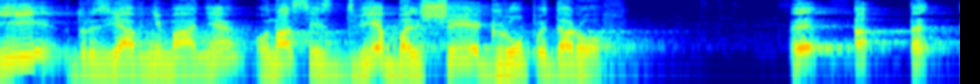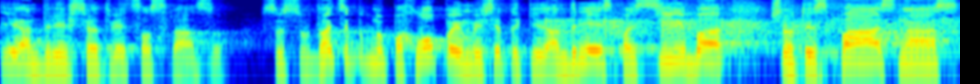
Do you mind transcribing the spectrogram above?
И, друзья, внимание, у нас есть две большие группы даров. Э, э, э, и Андрей все ответил сразу. Давайте ну, похлопаем, и все такие, Андрей, спасибо, что ты спас нас.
